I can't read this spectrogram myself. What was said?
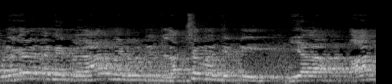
కులగలనే ప్రధానమైనటువంటి లక్ష్యం అని చెప్పి ఇలా ఆర్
